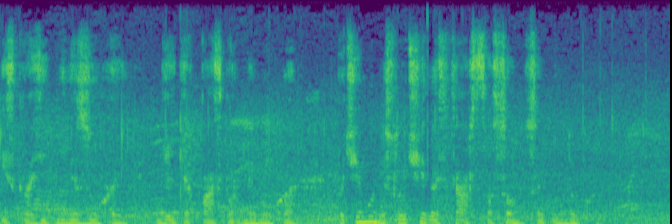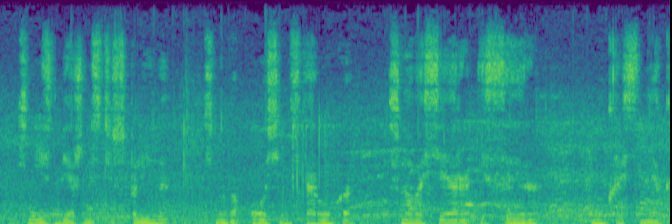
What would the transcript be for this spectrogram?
И сквозит невезухой ветер паспортный в ухо, Почему не случилось царство солнца и духа? С неизбежностью сплина Снова осень старуха, Снова серо и сыро, Мокрый снег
